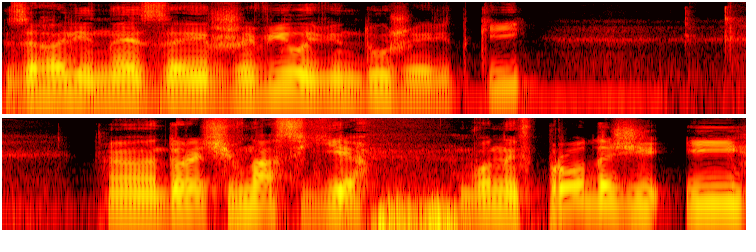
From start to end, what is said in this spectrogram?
взагалі не заіржавілий, він дуже рідкий. Е, До речі, в нас є вони в продажі і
